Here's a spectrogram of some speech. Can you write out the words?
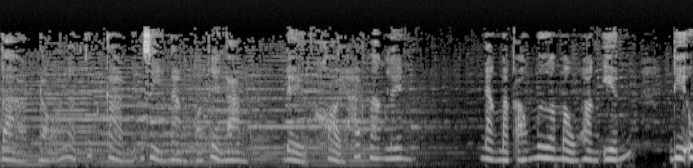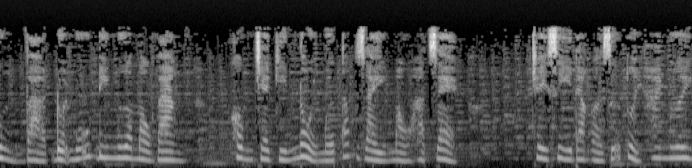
và đó là tất cả những gì nàng có thể làm để khỏi hát vang lên. Nàng mặc áo mưa màu hoàng yến, đi ủng và đội mũ đi mưa màu vàng, không che kín nổi mớ tóc dày màu hạt rẻ Tracy đang ở giữa tuổi 20,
